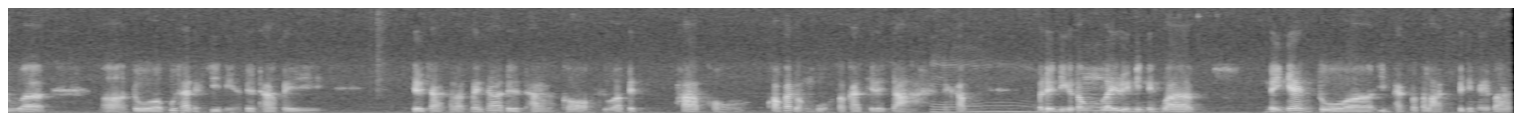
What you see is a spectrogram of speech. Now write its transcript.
ดูว่าเอ่อตัวผู้แทนจากจีนเนี่ยเดินทางไปเจรจาสหรัฐไม่ถ้าเดินทางก็ถือว่าเป็นภาพของความคาดหวังบวกต่อการเจรจานะครับอืมประเด็นนี้ก็ต้องไล่เรียงนิดนึงว่าในแง่ของตัว Impact ต่อตลาดเป็นยังไงบ้าง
